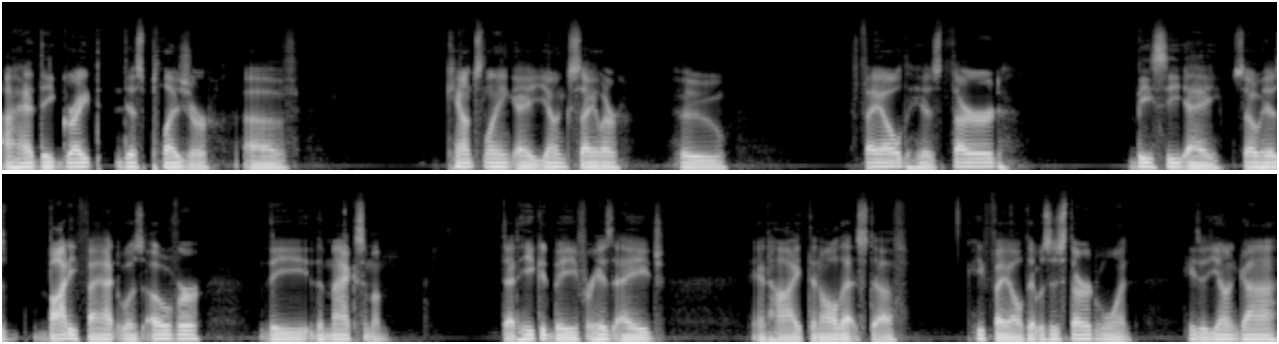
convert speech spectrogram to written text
I had the great displeasure of counseling a young sailor who failed his third BCA. So his body fat was over the the maximum that he could be for his age and height and all that stuff. He failed. It was his third one. He's a young guy,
